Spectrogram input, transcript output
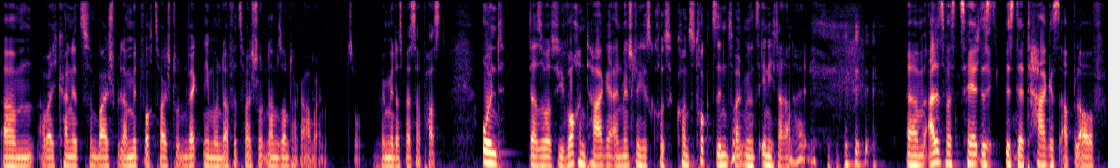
Ähm, aber ich kann jetzt zum Beispiel am Mittwoch zwei Stunden wegnehmen und dafür zwei Stunden am Sonntag arbeiten. So, wenn mir das besser passt. Und da sowas wie Wochentage ein menschliches Konstrukt sind, sollten wir uns eh nicht daran halten. ähm, alles, was zählt, ist, ist der Tagesablauf.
